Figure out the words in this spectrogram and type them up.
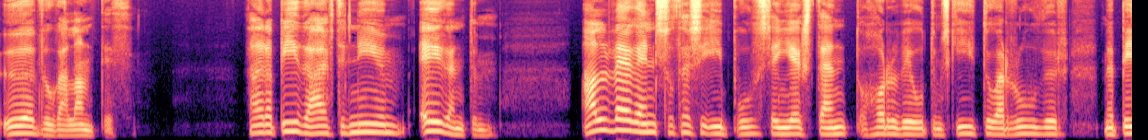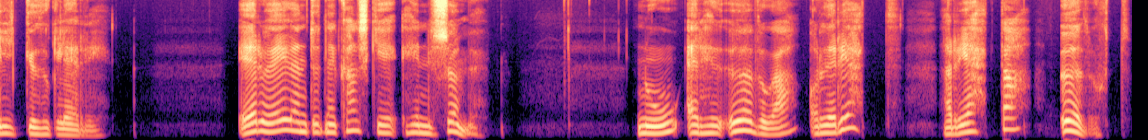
öfuga landið. Það er að býða eftir nýjum eigendum, alveg eins og þessi íbúð sem ég stend og horfi út um skítugar rúður með bylgjuðu gleri. Eru eigendurnir kannski hinn sömu? Nú er hið öfuga orðið rétt, það rétta öfugt.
